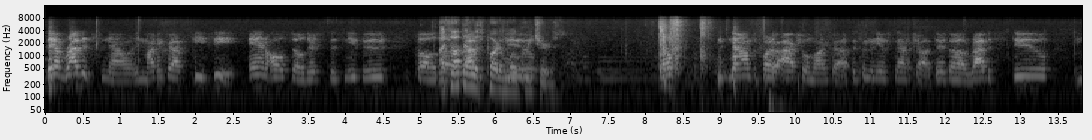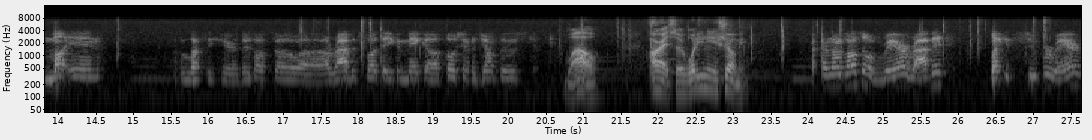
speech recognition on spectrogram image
They have rabbits now in Minecraft PC, and also there's this new food called. I uh, thought that was part of Mo'. Creatures. Nope. Now it's a part of actual Minecraft. It's in the new snapshot. There's a rabbit stew, mutton. Let's see here. There's also uh, a rabbit's foot that you can make a potion of jump boost. Wow. Alright, so what do you need to show me? And there's also a rare rabbit. Like it's super rare,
